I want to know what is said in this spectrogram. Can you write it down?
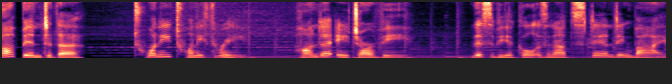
Hop into the 2023 Honda HRV. This vehicle is an outstanding buy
